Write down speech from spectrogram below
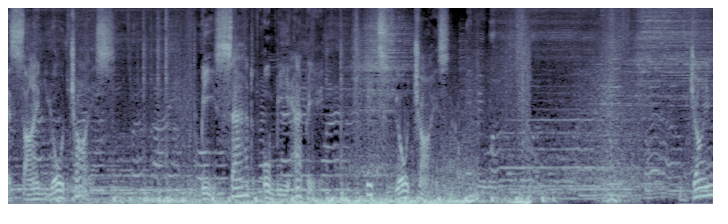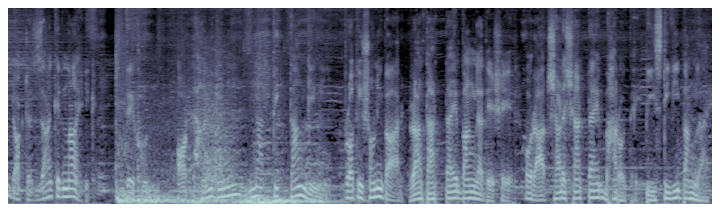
Decide your choice. Be sad or be happy. It's your choice. Join doctor Zakir Naik দেখুন, অর্ধাঙ্গিনী না প্রতি শনিবার রাত আটটায় বাংলাদেশে ও রাত সাড়ে সাতটায় ভারতে পিস টিভি বাংলায়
